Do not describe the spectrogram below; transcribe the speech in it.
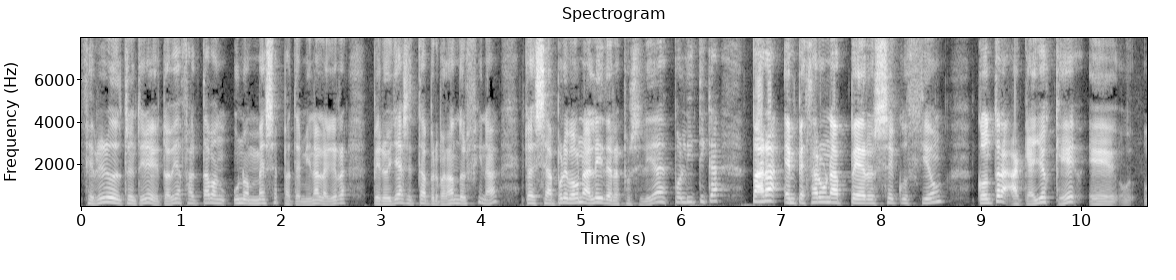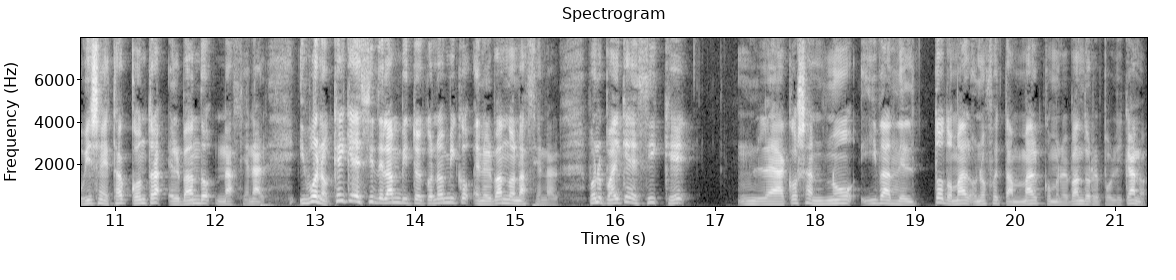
febrero del 39, todavía faltaban unos meses para terminar la guerra, pero ya se está preparando el final. Entonces se aprueba una ley de responsabilidades políticas para empezar una persecución contra aquellos que eh, hubiesen estado contra el bando nacional. Y bueno, ¿qué hay que decir del ámbito económico en el bando nacional? Bueno, pues hay que decir que la cosa no iba del todo mal o no fue tan mal como en el bando republicano.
